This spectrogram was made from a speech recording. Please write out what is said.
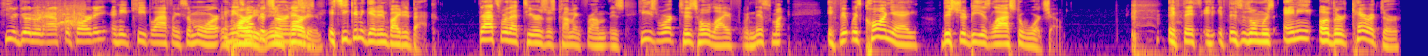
He would go to an after party and he'd keep laughing some more. And, And his party, whole concern is, is, is he going to get invited back? That's where that tears was coming from. Is he's worked his whole life. When this, mi- if it was Kanye, this should be his last award show. if this, if, this was almost any other character,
